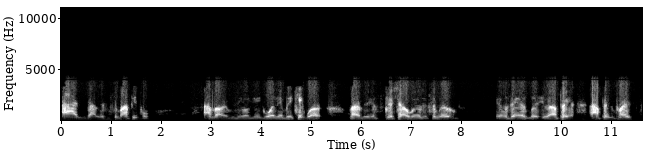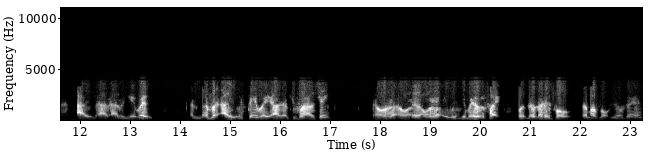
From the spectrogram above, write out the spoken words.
I did not listen to my people. I thought it was going to get go in there and be a cakewalk. Like niggas Chris Howard Williams and some little. You know what I'm saying? But you know, I pay I pay the price. I I, I didn't get ready. A of fact, I didn't even stay ready. I got too far out of shape. And all her, all, and all her, it was get ready to fight. But that's not his fault. That's my fault. You know what I'm saying?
